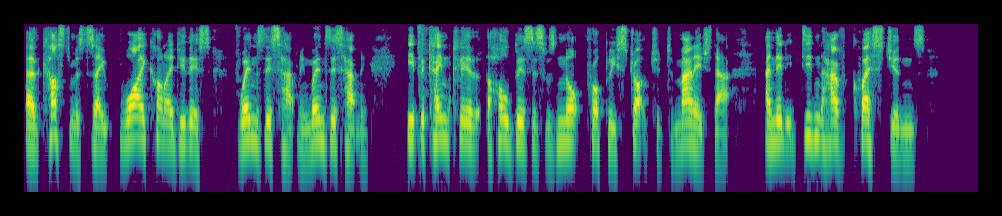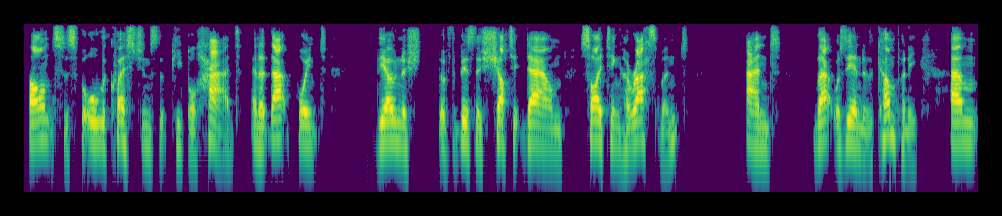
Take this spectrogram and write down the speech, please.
uh, customers to say, why can't I do this? When's this happening? When's this happening? It became clear that the whole business was not properly structured to manage that and that it didn't have questions, answers for all the questions that people had. And at that point, the owner of the business shut it down, citing harassment. And that was the end of the company. Um,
